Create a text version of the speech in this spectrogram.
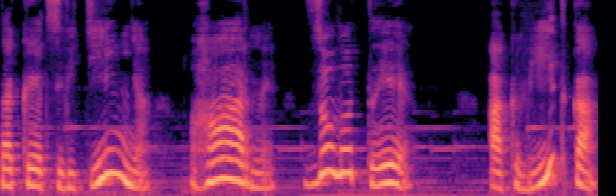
Таке цвітіння гарне, золоте, а квітка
